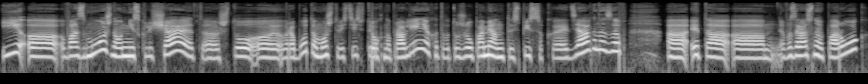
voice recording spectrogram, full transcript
и, э, возможно, он не исключает, э, что э, работа может вестись в трех направлениях. Это вот уже упомянутый список э, диагнозов, э, это э, возрастной порог.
